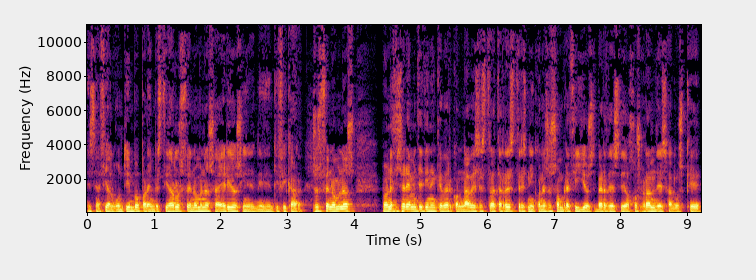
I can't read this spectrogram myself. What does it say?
desde hacía algún tiempo para investigar los fenómenos aéreos y identificar. Esos fenómenos no necesariamente tienen que ver con naves extraterrestres ni con esos hombrecillos verdes de ojos grandes a los que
